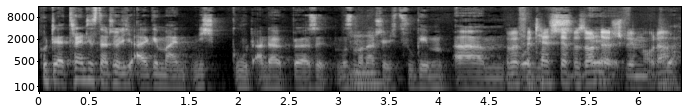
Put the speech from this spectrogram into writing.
Gut, der Trend ist natürlich allgemein nicht gut an der Börse, muss man mhm. natürlich zugeben. Ähm, Aber für und, Tesla besonders äh, schlimm, oder?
